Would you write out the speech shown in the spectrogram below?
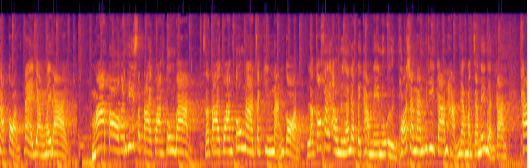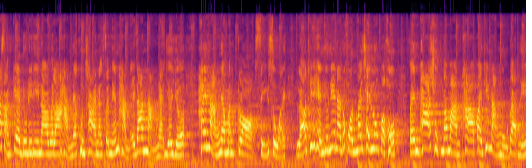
พักก่อนแต่ยังไม่ได้ มาต่อกันที่สไตล์กวางตุ้งบ้าง สไตล์กวางตุ้งนาจะกินหนังก่อน แล้วก็ค่อยเอาเนื้อเนี่ยไปทำเมนูอื่น เพราะฉะนั้นวิธีการหั่นเนี่ยมันจะไม่เหมือนกัน ถ้าสังเกตดูดีๆนะเวลาหั่นเนี่ยคุณชายนางจะเน้นหั่นไอ้ด้านหนังเนี่ยเยอะๆ ให้หนังเนี่ยมันกรอบสีสวย แล้วที่เห็นอยู่นี่นะทุกคนไม่ใช่ลูกประคบเป็นผ้าชุบน้ำมันทาไปที่หนังหมูแบบนี้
